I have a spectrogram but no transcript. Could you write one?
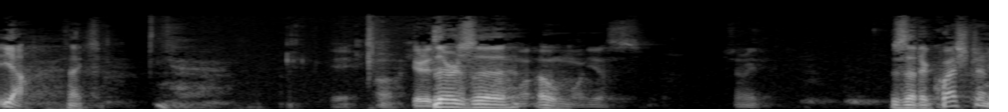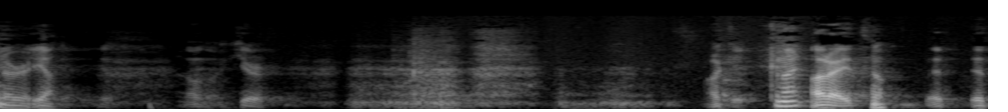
Yeah, thanks. Okay. Oh, here is There's a- oh. yes. Is that a question or yeah? No, no, here. Okay. Can I- All right. That, that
